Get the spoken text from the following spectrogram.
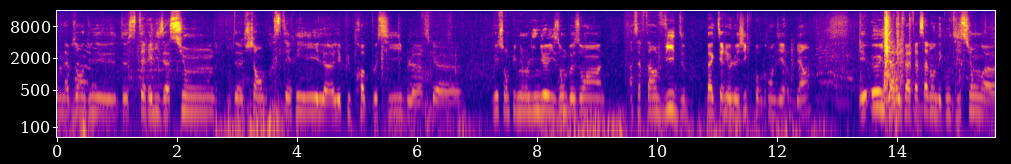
on a besoin de stérilisation, de chambres stériles les plus propres possibles parce que les champignons ligneux ils ont besoin d'un certain vide bactériologique pour grandir bien et eux ils arrivent à faire ça dans des conditions euh,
